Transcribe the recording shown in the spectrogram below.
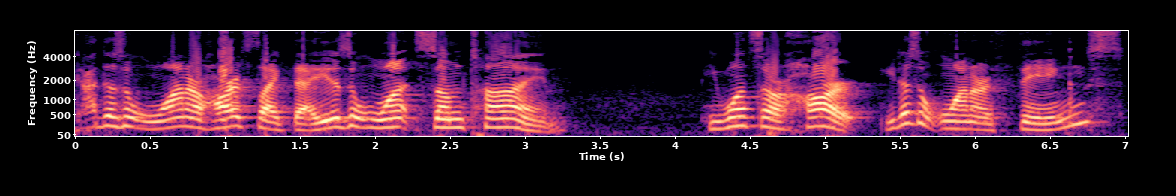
God doesn't want our hearts like that. He doesn't want some time. He wants our heart. He doesn't want our things.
